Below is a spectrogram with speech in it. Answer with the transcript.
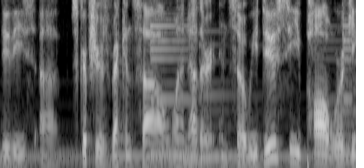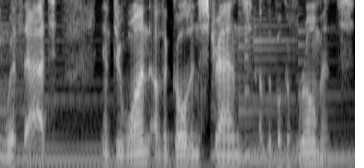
do these uh, scriptures reconcile one another? And so, we do see Paul working with that. And through one of the golden strands of the book of Romans,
